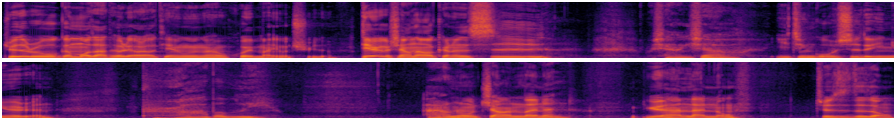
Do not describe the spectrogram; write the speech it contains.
觉得如果跟莫扎特聊聊天，应该会蛮有趣的。第二个想到可能是，我想一下，已经过世的音乐人，probably I don't know John Lennon，约翰兰农，就是这种，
